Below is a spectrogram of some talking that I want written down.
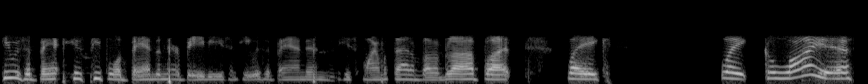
he was aban- his people abandoned their babies and he was abandoned he's fine with that and blah blah blah but like like Goliath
